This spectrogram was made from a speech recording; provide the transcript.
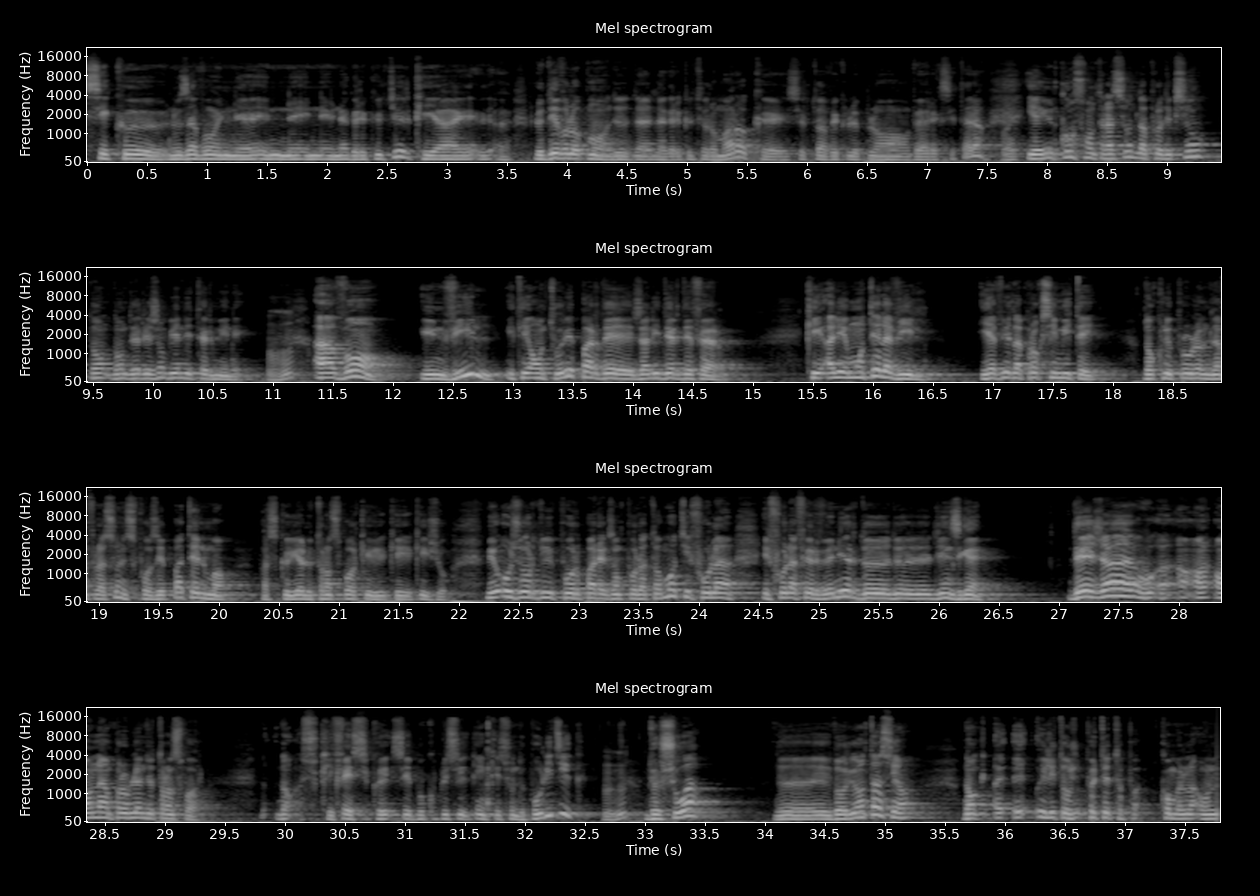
c'est que nous avons une, agriculture qui a euh, le développement de, l'agriculture au Maroc, euh, surtout avec le plan vert, etc. Il y a une concentration de la production dans, des régions bien déterminées. Mhm. Avant, une ville était entourée par des, j'allais dire, des fermes qui alimentaient la ville. Il y avait de la proximité. Donc le problème de l'inflation ne se posait pas tellement parce qu'il y a le transport qui, joue. Mais aujourd'hui, pour, par exemple, pour la tomate, il faut la, il faut la faire venir d'Inzgen. De, Déjà, on a un problème de transport. Donc, ce qui fait que c'est beaucoup plus une question de politique, de choix, d'orientation. Donc, euh, euh, il est peut-être comme on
